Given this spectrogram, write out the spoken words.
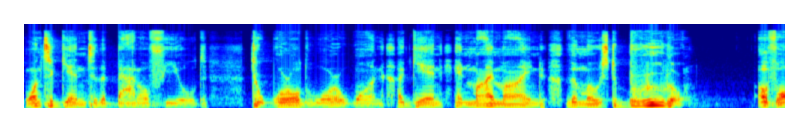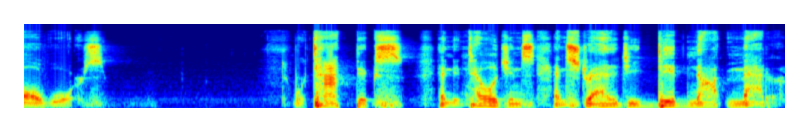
Once again to the battlefield, to World War I. Again, in my mind, the most brutal of all wars. Where tactics and intelligence and strategy did not matter.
